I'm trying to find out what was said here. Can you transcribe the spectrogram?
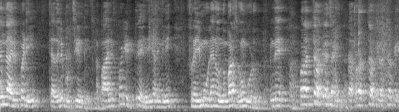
വാതിലിന്റെ അരിപ്പടി ചതിൽ പിടിച്ചിട്ടുണ്ട്. അപ്പൊ അരിപ്പടി എടുത്ത് കഴിഞ്ഞിട്ടാണെങ്കിൽ ഫ്രെയിം ഊരാൻ ഒന്നും പാടെ സുഖം കൂടും. എന്തേ? ഒരൊറ്റ വക്കല ചാടി ഒരൊറ്റ വക്കല ഒറ്റ വക്കല.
